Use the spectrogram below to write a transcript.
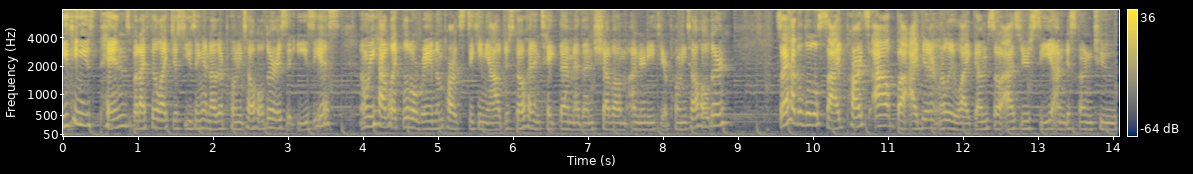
You can use pins, but I feel like just using another ponytail holder is the easiest. And when you have like little random parts sticking out, just go ahead and take them and then shove them underneath your ponytail holder. So I had the little side parts out, but I didn't really like them. So as you see, I'm just going to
